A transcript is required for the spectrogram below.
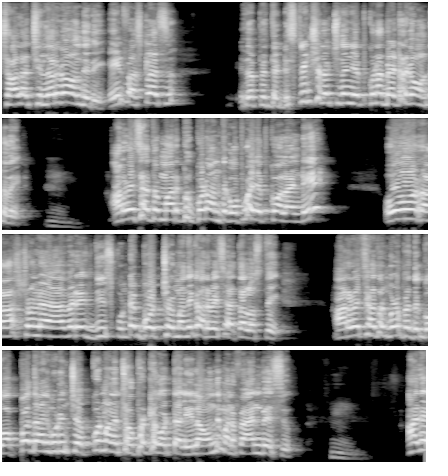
చాలా చిల్లరగా ఉంది ఇది. ఏంటి ఫస్ట్ క్లాస్ ఏదో పెద్ద డిస్టింక్షన్ వచ్చిందని చెప్పుకున్నా బెటర్గా ఉంటుంది. ఉమ్, అరవై శాతం మార్కులు కూడా అంత గొప్పగా చెప్పుకోవాలండి. ఓ రాష్ట్రంలో యావరేజ్ తీసుకుంటే బొచ్చడు మందికి అరవై శాతాలు వస్తాయి. అరవై శాతం కూడా పెద్ద గొప్ప దాని గురించి చెప్పుకొని మనం చప్పట్లు కొట్టాలి. ఇలా ఉంది మన ఫ్యాన్ బేస్ ఉమ్, అదే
